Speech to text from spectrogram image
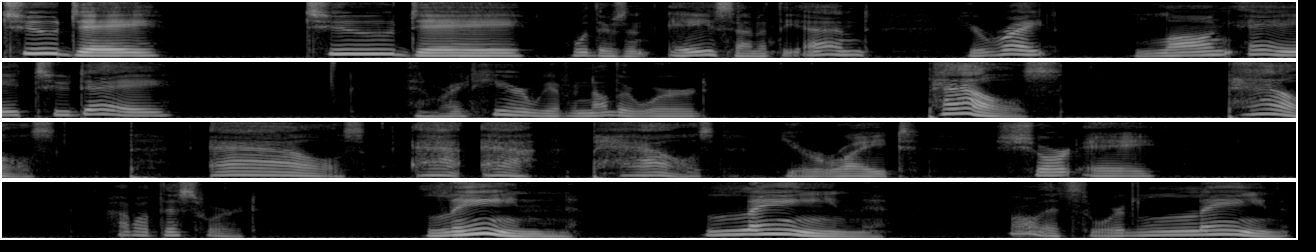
today, today. Oh, there's an A sound at the end. You're right. Long A, today. And right here we have another word pals. Pals. Pals. Ah, ah, pals. You're right. Short A. How about this word? Lane. Lane. Oh, that's the word lane.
